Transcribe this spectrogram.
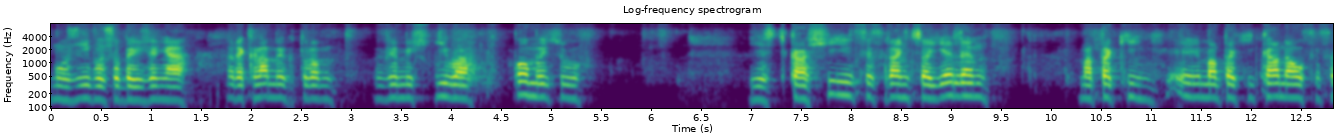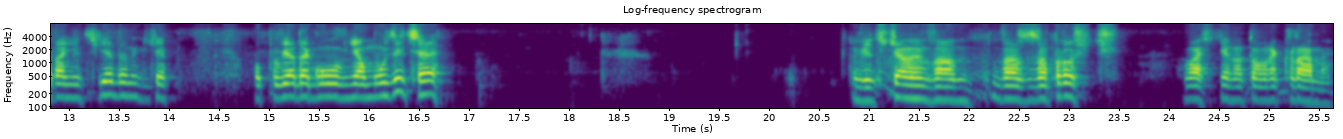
możliwość obejrzenia reklamy, którą wymyśliła pomysł. Jest Kasi Fyfrańca 1 ma taki, y, ma taki kanał Fyfraniec 1, gdzie opowiada głównie o muzyce. Więc chciałem wam, Was zaprosić właśnie na tą reklamę.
